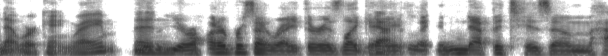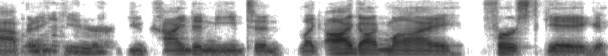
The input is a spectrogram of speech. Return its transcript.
networking right? And you're 100% right. There is like Yeah. a like a nepotism happening Mhm. here. You kind of need to like i got my first gig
